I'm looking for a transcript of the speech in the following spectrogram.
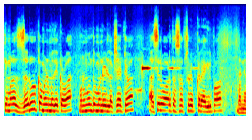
ते मला जरूर कमेंटमध्ये कळवा. म्हणून म्हणतो मंडळी लक्षात ठेवा. असेल वार तर सबस्क्राईब करा ॲग्री पॉवर धन्यवाद.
